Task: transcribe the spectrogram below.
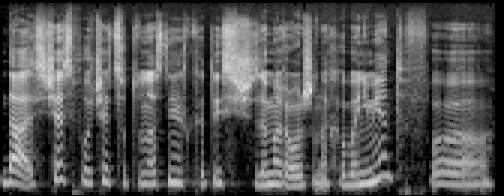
Да, сейчас, получается, вот у нас несколько тысяч замороженных абонементов, а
